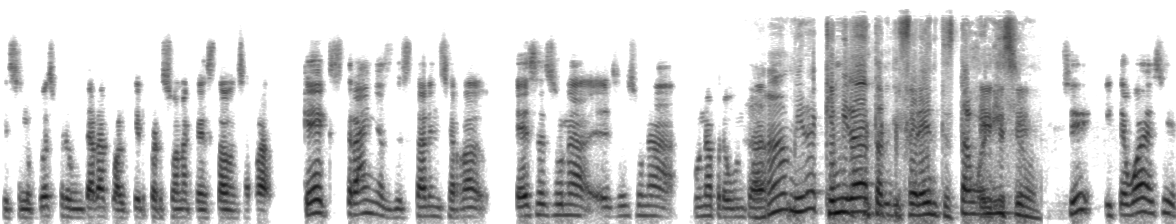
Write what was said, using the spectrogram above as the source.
que se lo puedes preguntar a cualquier persona que ha estado encerrado. ¿Qué extrañas de estar encerrado? Esa es una, esa es una, una pregunta. Ah, mira, qué mirada tan diferente, está buenísimo. Sí, y te voy a decir,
